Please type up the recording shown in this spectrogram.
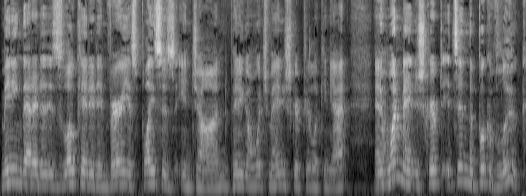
meaning that it is located in various places in John, depending on which manuscript you're looking at. And in one manuscript, it's in the book of Luke.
